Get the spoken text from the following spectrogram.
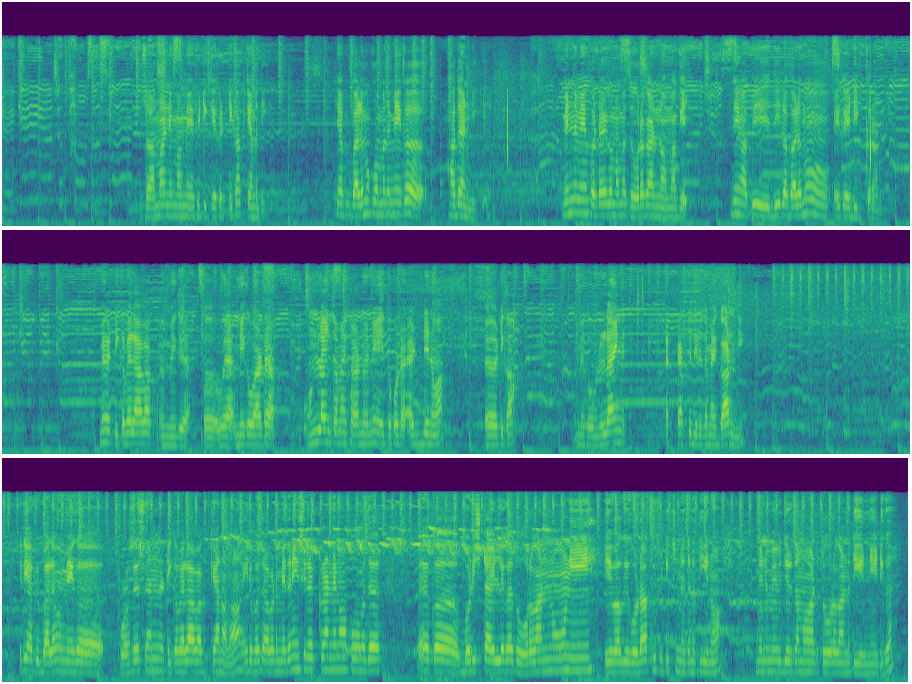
සාමාන්‍ය මම මේ ෆිටික් එක ටිකක් කැමති අපි බලම කොමද මේක හදන්නේ කියලා. මෙන්න මේ ෆොට එක මම තෝරගන්නවා මගේ. ඉතින් අපි දීලා බලමු එක එඩිට් කරන්න. මේ ටික වෙලාවක් ඔය මේක වාට ඔන්ලයින් තමයි කරන්න වෙන්නේ. එතකොට ඇඩ්ඩෙනවා ටිකක්. මේක ඔන්ලයින් ඇප්පක් විදිර තමයි ගන්නේ. ඉති අපි බලම මේක පොසෙසන් ටික වෙලාවක් යනවා. ඉට පසාට මෙතන සිලෙක් කරන්නවා කොහොමද බොඩි ස්ටයිල් එක තෝරගන්න ඕනේ. ඒ වගේ ගොඩක් ෆිටික්ස් මෙතන තියෙනවා. මෙන්න මේ විදිර තමවට තෝරගන්න තියෙන්නේ ටික.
